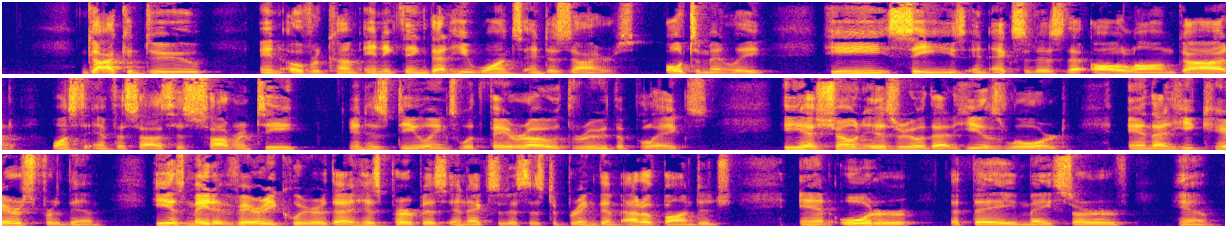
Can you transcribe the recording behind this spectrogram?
God can do and overcome anything that He wants and desires. Ultimately, He sees in Exodus that all along God wants to emphasize His sovereignty in his dealings with Pharaoh through the plagues. He has shown Israel that he is Lord and that he cares for them. He has made it very clear that his purpose in Exodus is to bring them out of bondage in order that they may serve him.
